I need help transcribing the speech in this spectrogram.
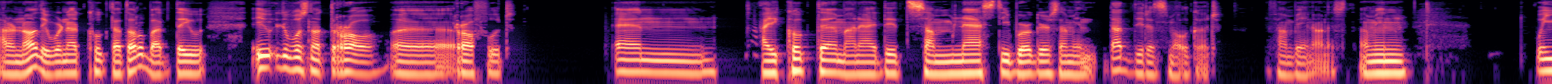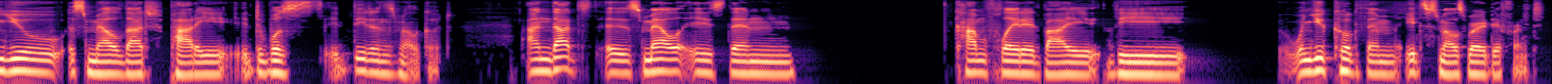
I don't know. They were not cooked at all, but they it, it was not raw uh, raw food. And I cooked them and I did some nasty burgers. I mean, that didn't smell good, if I'm being honest. I mean, when you smell that patty, it was it didn't smell good. And that uh, smell is then camouflated by the when you cook them, it smells very different.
